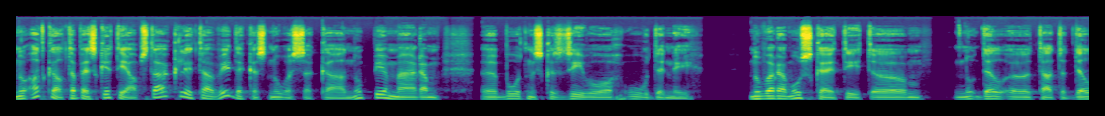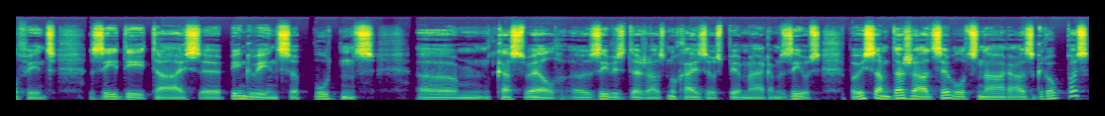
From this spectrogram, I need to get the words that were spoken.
Nu, atkal, tāpēc, ka ir tie apstākļi, tā vide, kas nosaka, nu, piemēram, būtnes, kas dzīvo ūdenī. Nu, varam uzskaitīt, um, nu, del, eh, tātad delfīns, zīdītājs, eh, pingvīns, eh, putns, um, kas vēl zivis dažādas, nu, haizivs, piemēram, zivs. Pavisam dažādas evolucionārās grupas,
